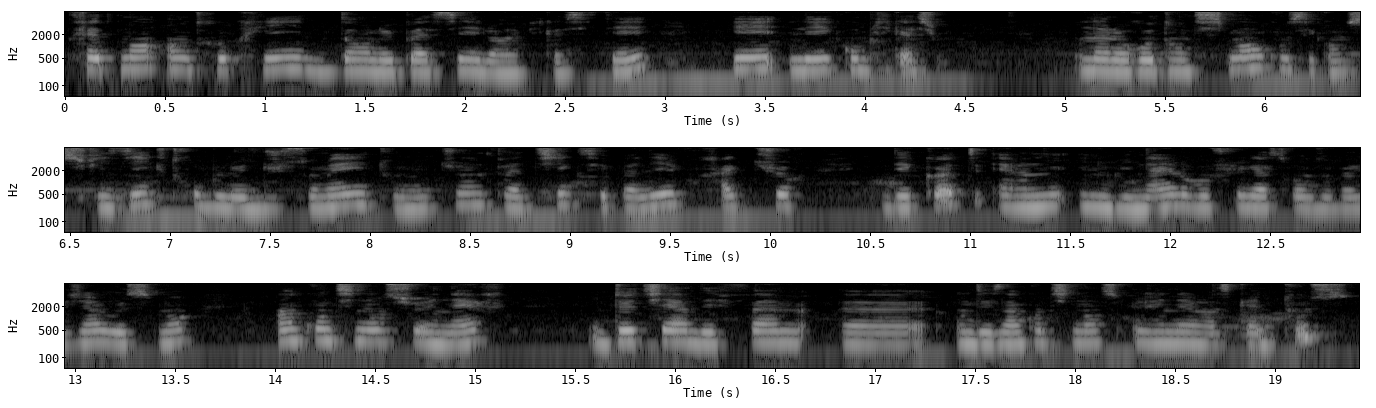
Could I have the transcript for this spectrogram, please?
Traitement entrepris dans le passé et leur efficacité et les complications. On a le retentissement, conséquences physiques, troubles du sommeil, toux nocturne, fatigue, céphalée, fracture des côtes, hernie inguinale, reflux gastro-œsophagien, vomissement, incontinence urinaire. Deux tiers des femmes euh, ont des incontinences urinaires lorsqu'elles toussent.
